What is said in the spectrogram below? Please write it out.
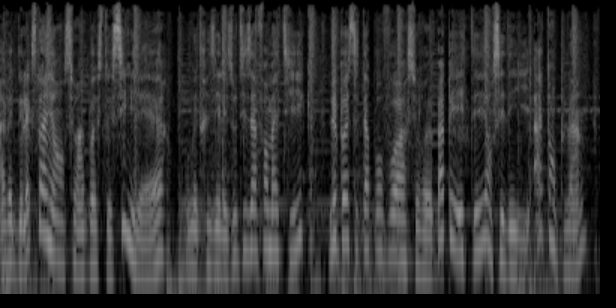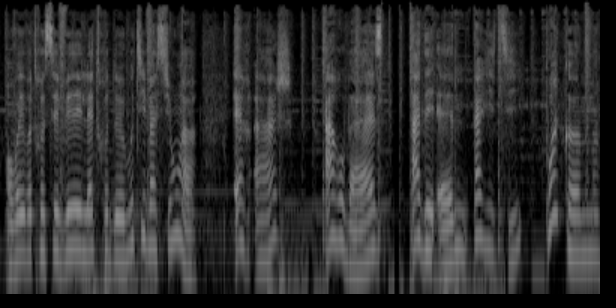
avec de l'expérience sur un poste similaire. Vous maîtrisez les outils informatiques. Le poste est à pourvoir sur papier été en CDI à temps plein. Envoyez votre CV, lettre de motivation à rh@adntahiti.com.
